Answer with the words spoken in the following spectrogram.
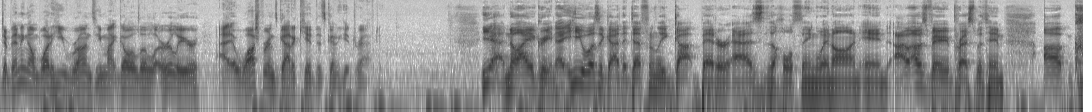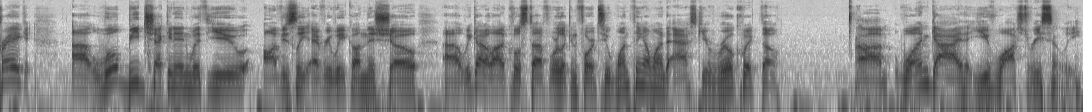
depending on what he runs, he might go a little earlier. I, Washburn's got a kid that's going to get drafted. Yeah, no, I agree. He was a guy that definitely got better as the whole thing went on, and I, I was very impressed with him. Uh, Craig, uh, we'll be checking in with you obviously every week on this show. Uh, we got a lot of cool stuff we're looking forward to. One thing I wanted to ask you real quick though um, one guy that you've watched recently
